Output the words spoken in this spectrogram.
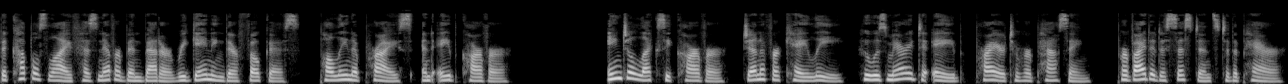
the couple's life has never been better regaining their focus, Paulina Price and Abe Carver. Angel Lexie Carver, Jennifer K. Lee, who was married to Abe prior to her passing, provided assistance to the pair.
